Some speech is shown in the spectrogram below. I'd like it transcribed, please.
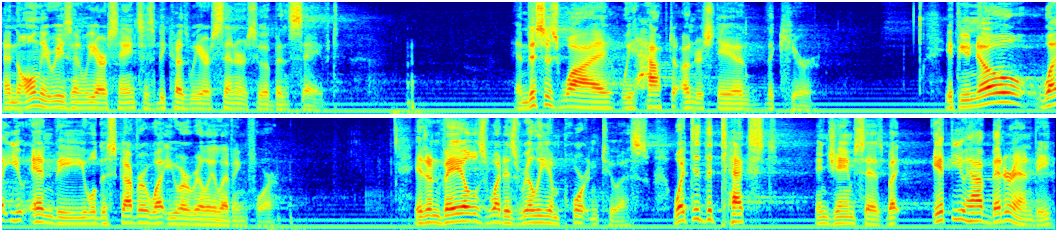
And the only reason we are saints is because we are sinners who have been saved. And this is why we have to understand the cure. If you know what you envy, you will discover what you are really living for. It unveils what is really important to us. What did the text in James says? But if you have bitter envy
